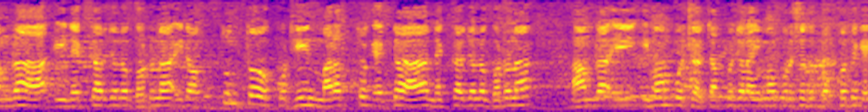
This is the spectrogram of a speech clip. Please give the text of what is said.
আমরা এই নেককারজনক ঘটনা, এটা অত্যন্ত কঠিন, মারাত্মক একটা নেককারজনক ঘটনা। আমরা এই ইমাম পরিষদ, চাঁদপুর জেলা ইমাম পরিষদের পক্ষ থেকে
